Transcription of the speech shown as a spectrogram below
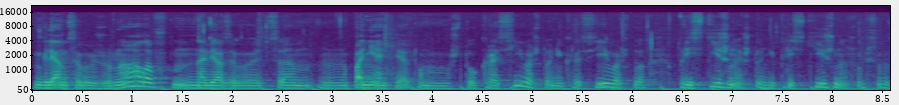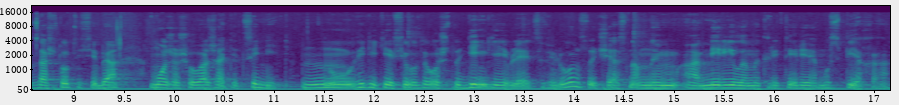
глянцевых журналов, навязывается понятие о том, что красиво, что некрасиво, что престижно, что не престижно, собственно, за что ты себя можешь уважать и ценить. Ну, видите, в силу того, что деньги являются в любом случае основным а, мерилом и критерием успеха,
